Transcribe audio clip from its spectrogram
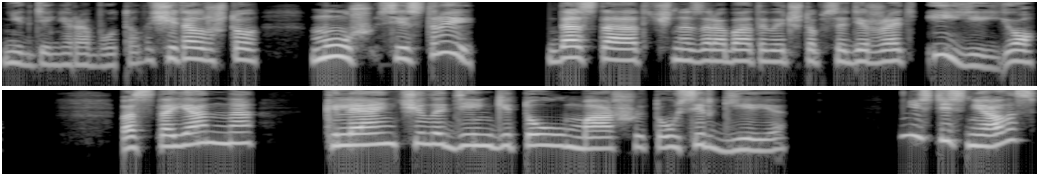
нигде не работала. Считала, что муж сестры достаточно зарабатывает, чтобы содержать и ее. Постоянно клянчила деньги то у Маши, то у Сергея. Не стеснялась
